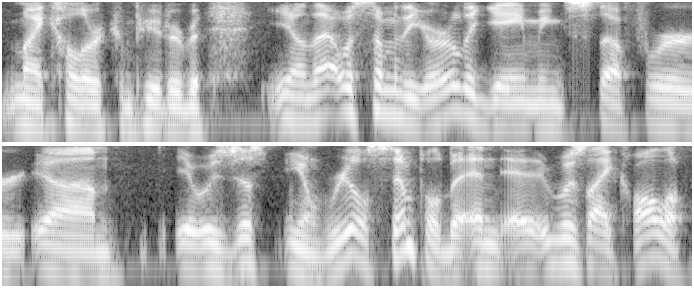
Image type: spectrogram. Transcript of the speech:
my color computer, but you know that was some of the early gaming stuff where um, it was just you know real simple, but and it was like all of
